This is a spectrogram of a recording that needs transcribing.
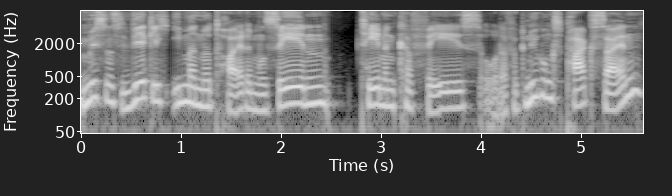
müssen es wirklich immer nur teure Museen, Themencafés oder Vergnügungsparks sein.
